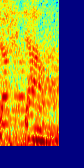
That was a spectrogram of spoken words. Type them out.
Shut down.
